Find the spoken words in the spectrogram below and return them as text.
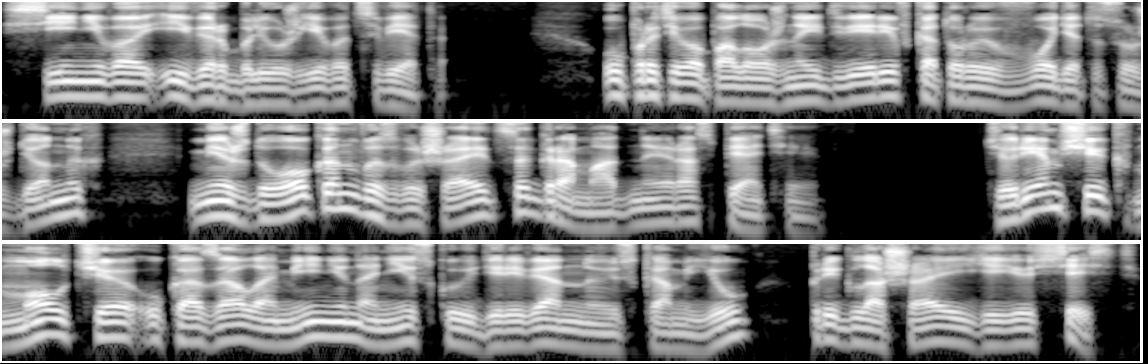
синего и верблюжьего цвета. У противоположной двери, в которую вводят осужденных, между окон возвышается громадное распятие. Тюремщик молча указал Амине на низкую деревянную скамью, приглашая ее сесть.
